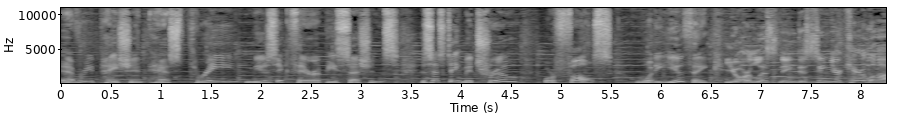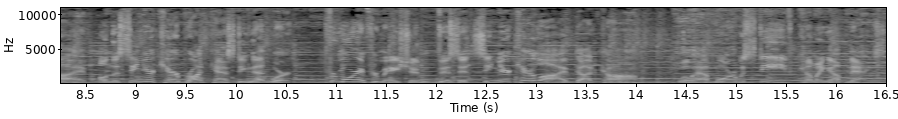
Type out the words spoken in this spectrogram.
Every patient has three music therapy sessions. Is that statement true or false? What do you think? You're listening to Senior Care Live on the Senior Care Broadcasting Network. For more information, visit seniorcarelive.com. We'll have more with Steve coming up next.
